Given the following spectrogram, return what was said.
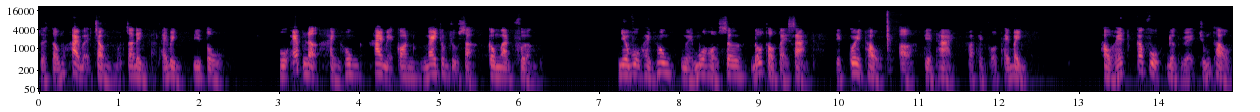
rồi tống hai vợ chồng một gia đình ở Thái Bình đi tù. Vụ ép nợ hành hung hai mẹ con ngay trong trụ sở công an phường. Nhiều vụ hành hung người mua hồ sơ đấu thầu tài sản để quây thầu ở Tiền Hải và thành phố Thái Bình. Hầu hết các vụ được nhuệ trúng thầu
